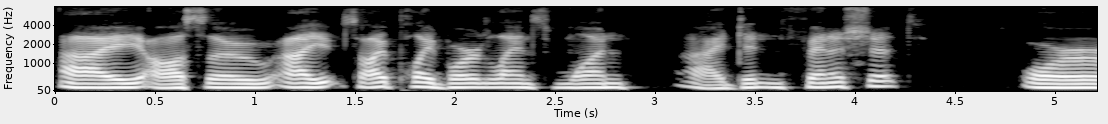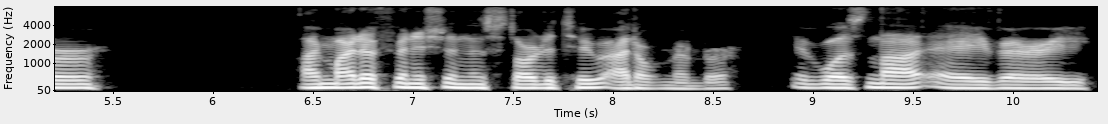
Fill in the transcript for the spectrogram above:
I also I so I played Borderlands 1. I didn't finish it or I might have finished and then started to. I don't remember. It was not a very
